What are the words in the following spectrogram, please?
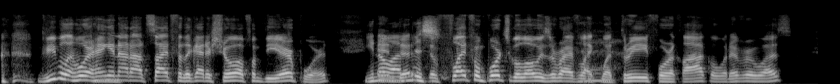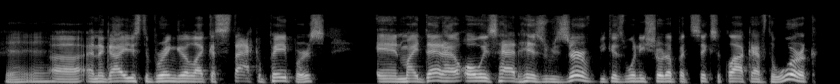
People who were hanging out outside for the guy to show up from the airport. You know, And I the, miss. the flight from Portugal always arrived like what three, four o'clock or whatever it was. yeah, yeah, uh, and the guy used to bring uh, like a stack of papers. And my dad had always had his reserved because when he showed up at six o'clock after work,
